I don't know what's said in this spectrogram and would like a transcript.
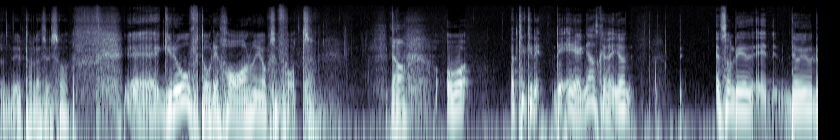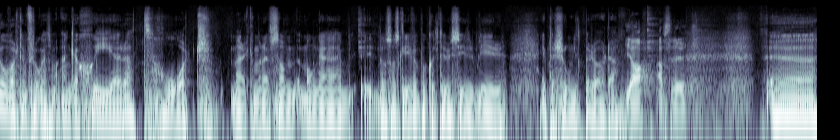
hon uttalar sig så eh, grovt och det har hon ju också fått. Ja. Och jag tycker det, det är ganska... Jag, eftersom det, det har ju då varit en fråga som engagerat hårt, märker man, eftersom många de som skriver på kultursidor blir, är personligt berörda. ja, absolut. Eh,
